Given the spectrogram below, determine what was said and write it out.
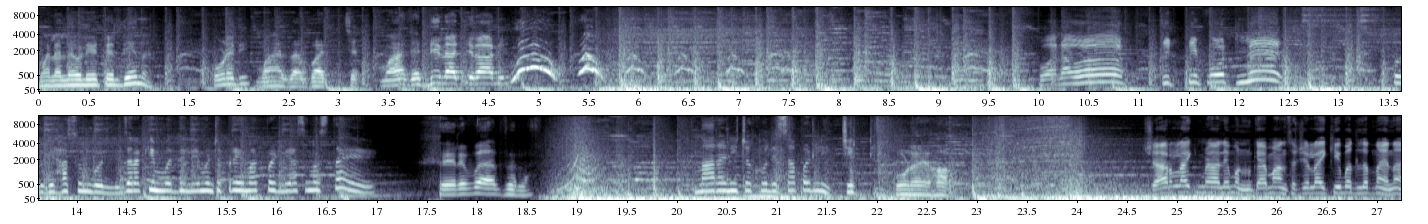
मला लव लेटर दे ना. कोण आहे ती? माझा बच्चा माझ्या दिलाची राणी. चिठ्ठी पोचली. पोरगी हसून बोलली. जरा किंमत दिली म्हणजे प्रेमात पडली असं नसतंय. सर बाजूला नारायणीच्या खोलीत सापडली चिठ्ठी. कोण आहे हा? चार लाईक मिळाले म्हणून काय माणसाची लायकी बदलत नाही ना?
